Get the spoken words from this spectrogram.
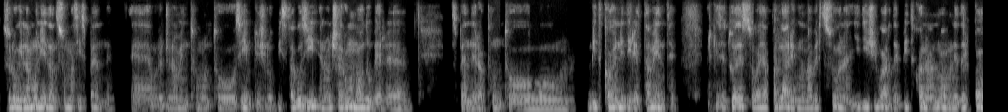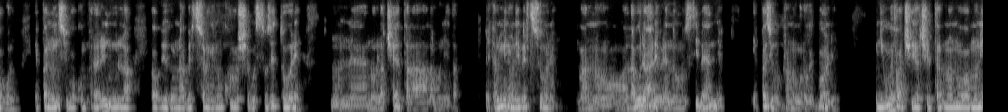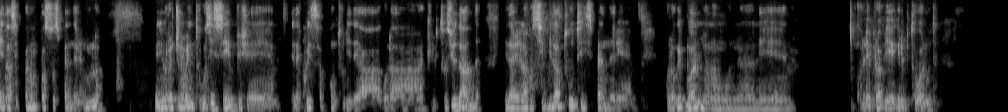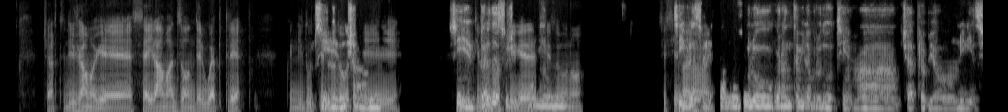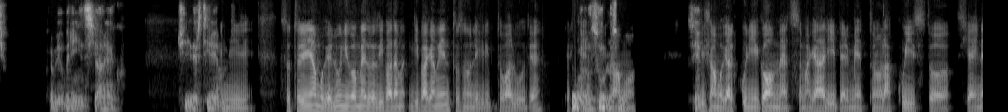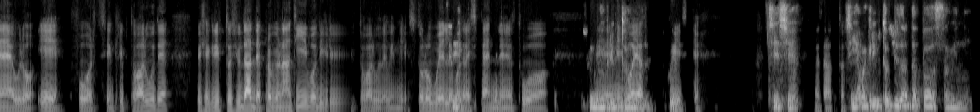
solo che la moneta insomma si spende, è un ragionamento molto semplice, l'ho vista così e non c'era un modo per eh, spendere appunto Bitcoin direttamente, perché se tu adesso vai a parlare con una persona gli dici guarda Bitcoin è la nuova moneta del popolo e poi non si può comprare nulla, è ovvio che una persona che non conosce questo settore non, non l'accetta la, la moneta, perché almeno le persone vanno a lavorare, prendono uno stipendio e poi si comprano quello che vogliono. Quindi come faccio io ad accettare una nuova moneta se poi non posso spendere nulla? Quindi un ragionamento così semplice, ed è questa appunto l'idea con la Crypto Ciudad, di dare la possibilità a tutti di spendere quello che vogliono con le, con le proprie criptovalute. Certo, diciamo che sei l'Amazon del Web3, quindi tutti sì, i prodotti, diciamo, sì, tutti i prodotti che ci sono... Sì, sì, Sì, vai, vai, che vai. fanno solo 40.000 prodotti, ma c'è proprio un inizio, proprio per iniziare, ecco. Ci divertiremo. Quindi sottolineiamo che l'unico metodo di, pada- di pagamento sono le criptovalute, perché Solo, solo, solo. diciamo, Sì, diciamo che alcuni e-commerce magari permettono l'acquisto sia in euro e forse in criptovalute, invece Crypto Ciudad è proprio nativo di criptovalute, quindi solo quelle sì, potrai spendere nel tuo, eh, nei tuoi acquisti. Sì, sì, Esatto. si chiama Crypto Ciudad apposta, quindi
